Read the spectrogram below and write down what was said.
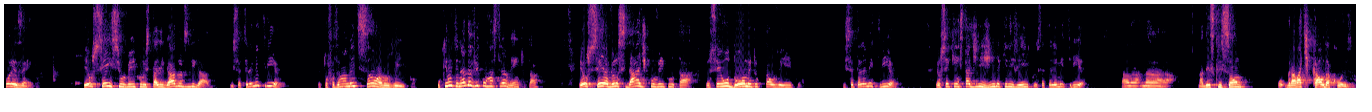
Por exemplo, eu sei se o veículo está ligado ou desligado. Isso é telemetria. Eu estou fazendo uma medição lá no veículo. O que não tem nada a ver com rastreamento, tá? Eu sei a velocidade que o veículo está. Eu sei o odômetro que está o veículo. Isso é telemetria. Eu sei quem está dirigindo aquele veículo. Isso é telemetria tá? na, na, na descrição gramatical da coisa.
